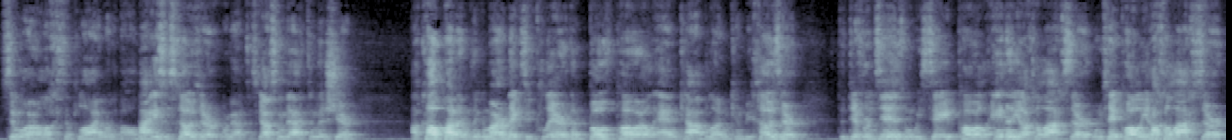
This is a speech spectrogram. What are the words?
Similar halachas apply when the balabais is choser. We're not discussing that in this year. Upon him. The Gemara makes it clear that both poel and kablan can be choser. The difference is when we say poel eno yachal when we say poel yachal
